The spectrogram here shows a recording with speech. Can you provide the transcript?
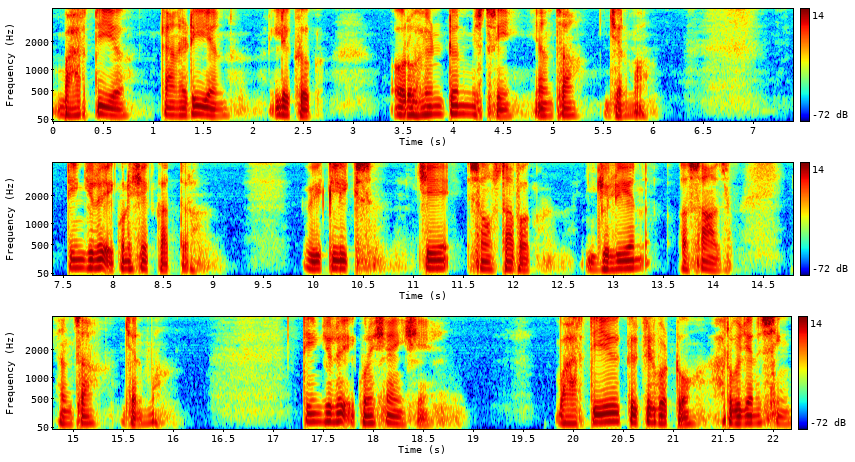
भारतीय कॅनडियन लेखक रोहिंटन मिस्त्री यांचा जन्म. तीन जुलै एकोणीसशे एकाहत्तर विकलिक्स चे संस्थापक जुलियन असाज यांचा जन्म तीन जुलै एकोणीसशे ऐंशी. भारतीय क्रिकेटपटू हरभजन सिंग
